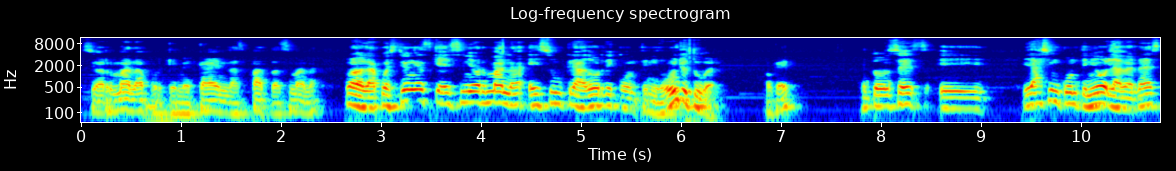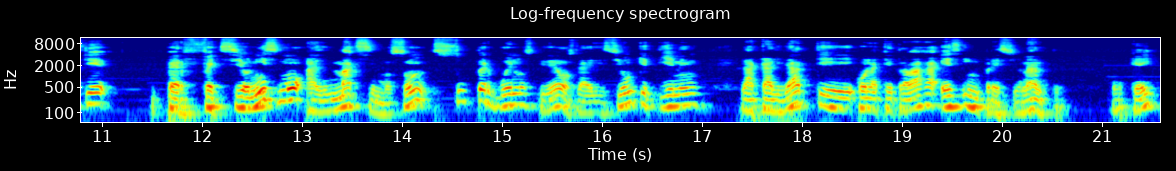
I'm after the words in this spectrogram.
señor Mana, porque me caen las patas Mana. Bueno, la cuestión es que el señor Mana es un creador de contenido, un youtuber, ¿ok? Entonces, eh, él hace un contenido, la verdad es que perfeccionismo al máximo, son súper buenos videos, la edición que tienen, la calidad que, con la que trabaja es impresionante, ¿ok?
